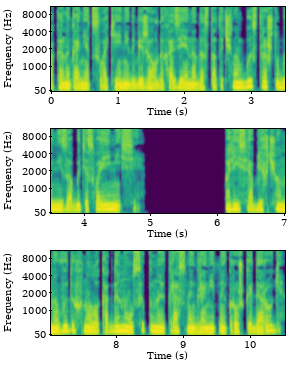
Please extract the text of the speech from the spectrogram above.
пока, наконец, лакей не добежал до хозяина достаточно быстро, чтобы не забыть о своей миссии. Олеся облегченно выдохнула, когда на усыпанной красной гранитной крошкой дороге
